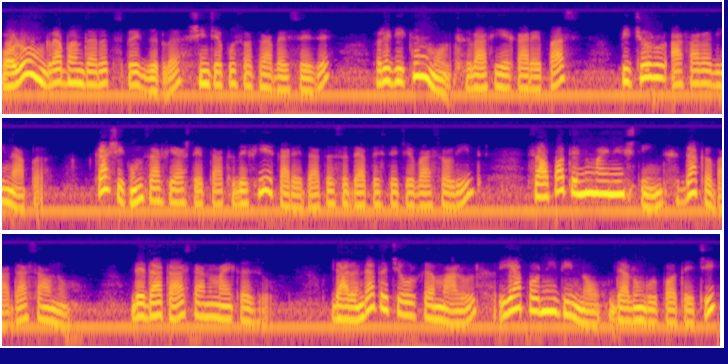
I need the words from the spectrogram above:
O luă în grabă îndărât spre gârlă și început să o traverseze, ridicând mult la fiecare pas, piciorul afară din apă, ca și cum s-ar fi așteptat de fiecare dată să dea peste ceva solid, sau poate numai neștiind dacă va da sau nu. De data asta nu mai căzu. Dar îndată ce urcă malul, ea porni din nou de-a lungul potecii,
